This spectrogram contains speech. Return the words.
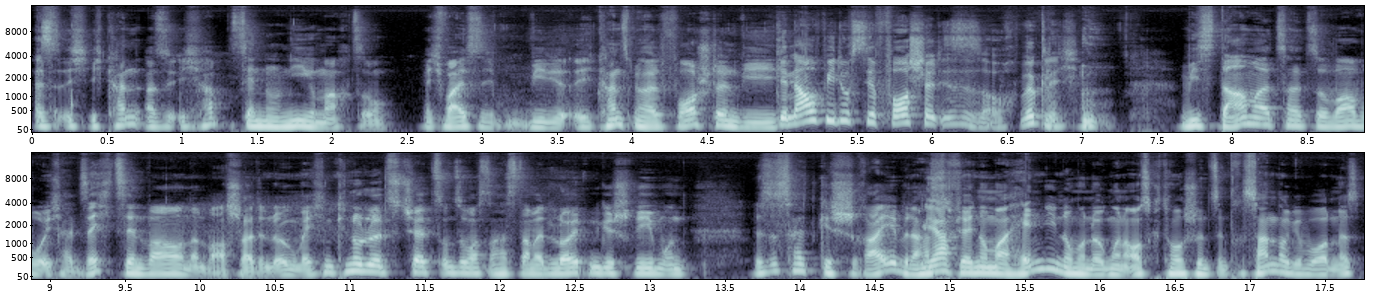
Es, also ich, ich kann, also ich hab's ja noch nie gemacht so. Ich weiß nicht, wie, ich kann es mir halt vorstellen, wie, genau wie du es dir vorstellst, ist es auch. Wirklich. wie es damals halt so war, wo ich halt 16 war und dann warst du halt in irgendwelchen Knuddels-Chats und sowas, dann hast du da mit Leuten geschrieben und das ist halt Geschreibe. Dann hast Ja. du vielleicht nochmal Handynummern irgendwann ausgetauscht, wenn es interessanter geworden ist.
